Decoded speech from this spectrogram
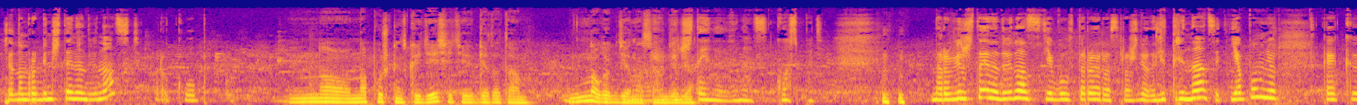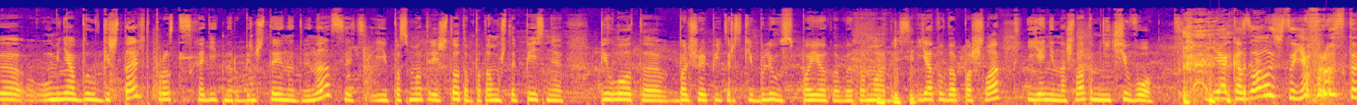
У тебя там Рубинштейна 12 рок-клуб? Но на Пушкинской 10 и где-то там. Много где, на самом деле. Рубинштейна 12, господи. На Рубинштейна 12 я был второй раз рожден. Или 13. Я помню, как э, у меня был гештальт просто сходить на Рубинштейна 12 и посмотреть, что там, потому что песня пилота «Большой питерский блюз» поет об этом адресе. Я туда пошла, и я не нашла там ничего. И оказалось, что я просто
